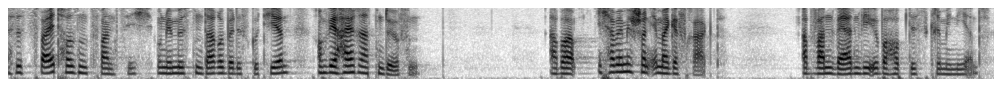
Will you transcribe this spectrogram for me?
Es ist 2020 und wir müssen darüber diskutieren, ob wir heiraten dürfen. Aber ich habe mich schon immer gefragt, ab wann werden wir überhaupt diskriminiert?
